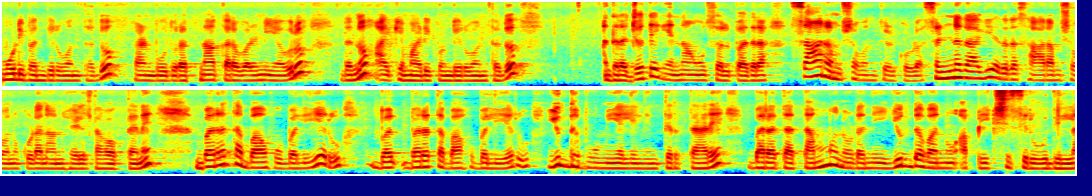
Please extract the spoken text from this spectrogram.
ಮೂಡಿಬಂದಿರುವಂಥದ್ದು ಕಾಣ್ಬೋದು. ರತ್ನಾಕರ ವರ್ಣಿಯವರು ಅದನ್ನು ಆಯ್ಕೆ ಮಾಡಿಕೊಂಡಿರುವಂಥದ್ದು. ಅದರ ಜೊತೆಗೆ ನಾವು ಸ್ವಲ್ಪ ಅದರ ಸಾರಾಂಶವನ್ನು ತಿಳ್ಕೊಳ್ಳುವ, ಸಣ್ಣದಾಗಿ ಅದರ ಸಾರಾಂಶವನ್ನು ಕೂಡ ನಾನು ಹೇಳ್ತಾ ಹೋಗ್ತೇನೆ. ಭರತ ಬಾಹುಬಲಿಯರು ಭರತ ಬಾಹುಬಲಿಯರು ಯುದ್ಧ ಭೂಮಿಯಲ್ಲಿ ನಿಂತಿರ್ತಾರೆ. ಭರತ ತಮ್ಮನೊಡನೆ ಯುದ್ಧವನ್ನು ಅಪೇಕ್ಷಿಸಿರುವುದಿಲ್ಲ.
